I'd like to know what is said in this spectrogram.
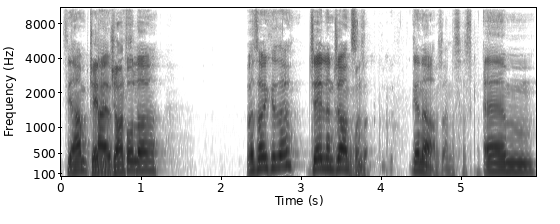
sie haben Jalen Kyle Johnson. Fuller. Was habe ich gesagt? Jalen Johnson. Genau. Was anderes hast du. Ähm,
